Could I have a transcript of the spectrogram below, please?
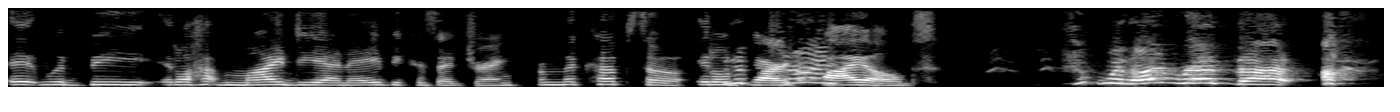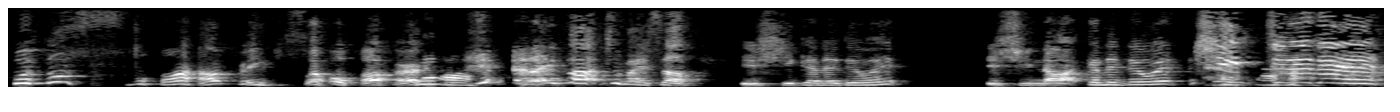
it would be it'll have my DNA because I drank from the cup, so it'll That's be our right. child. When I read that, I was laughing so hard, yeah. and I thought to myself, "Is she going to do it? Is she not going to do it? She did it!"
